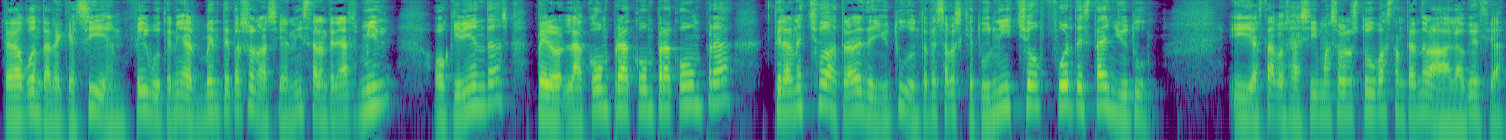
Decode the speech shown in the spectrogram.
Te dado cuenta de que sí, en Facebook tenías 20 personas y en Instagram tenías 1000 o 500, pero la compra, compra, compra te la han hecho a través de YouTube. Entonces sabes que tu nicho fuerte está en YouTube. Y ya está, pues así más o menos tú vas tanteando la, audiencia.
